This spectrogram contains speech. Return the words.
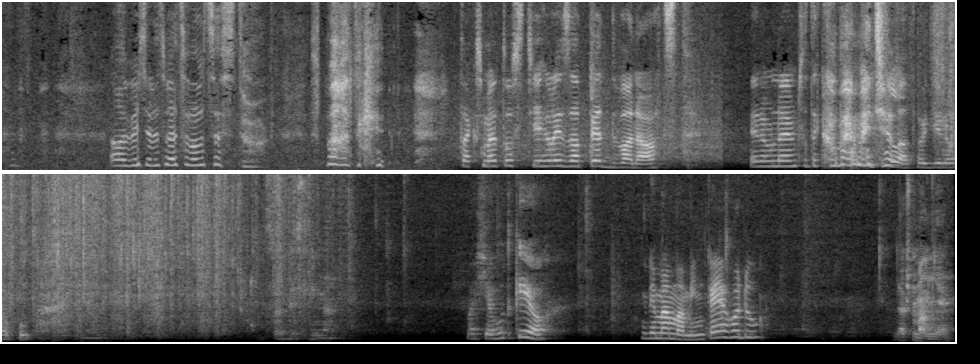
Ale běželi jsme celou cestu zpátky. Tak jsme to stihli za 5.12. Jenom nevím, co teď budeme dělat hodinu a půl. Co myslíme? Máš jahudky, jo? Kde má maminka jahodu? Dáš mamě?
